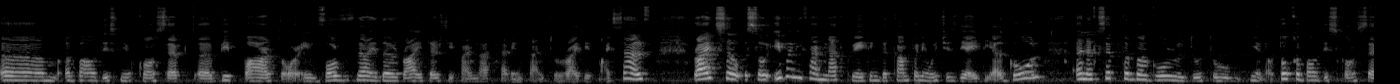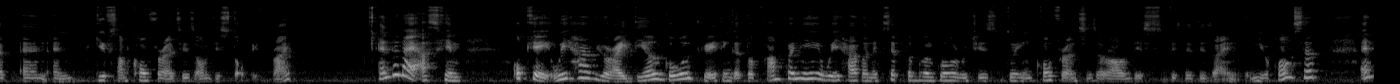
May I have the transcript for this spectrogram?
um, about this new concept, uh, be part or involved with other writers if I'm not having time to write it myself, right? So, so even if I'm not creating the company, which is the ideal goal, an acceptable goal will do to, you know, talk about this concept and, and give some conferences on this topic, right? And then I ask him, okay, we have your ideal goal, creating a top company. We have an acceptable goal, which is doing conferences around this business design new concept. And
